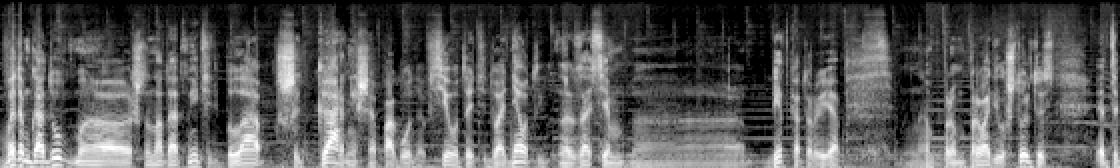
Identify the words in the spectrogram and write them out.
В этом году, э, что надо отметить, была шикарнейшая погода. Все вот эти два дня, вот э, за 7 лет, которые я про- проводил, что ли, то есть это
